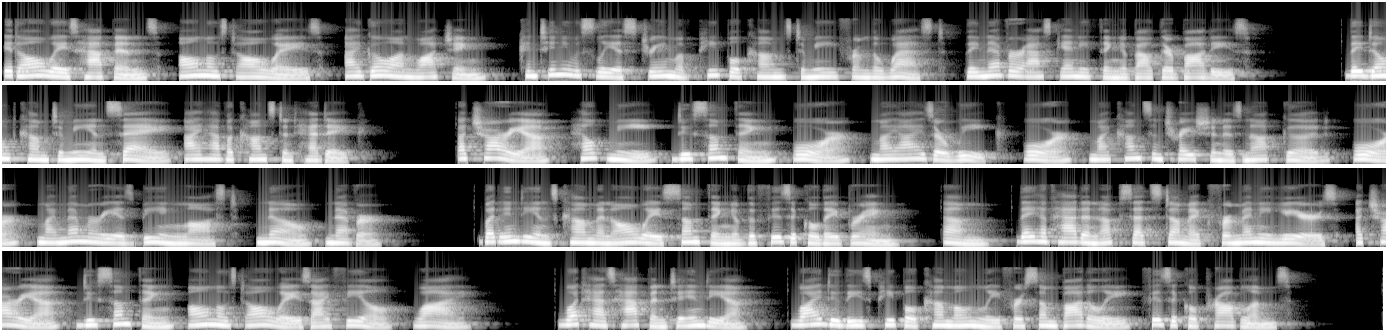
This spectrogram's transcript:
It always happens, almost always, I go on watching, continuously a stream of people comes to me from the West, they never ask anything about their bodies. They don't come to me and say, I have a constant headache. Acharya, help me, do something, or, my eyes are weak, or, my concentration is not good, or, my memory is being lost. No, never. But Indians come and always something of the physical they bring. Um. They have had an upset stomach for many years. Acharya, do something, almost always I feel, why? What has happened to India? Why do these people come only for some bodily, physical problems?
